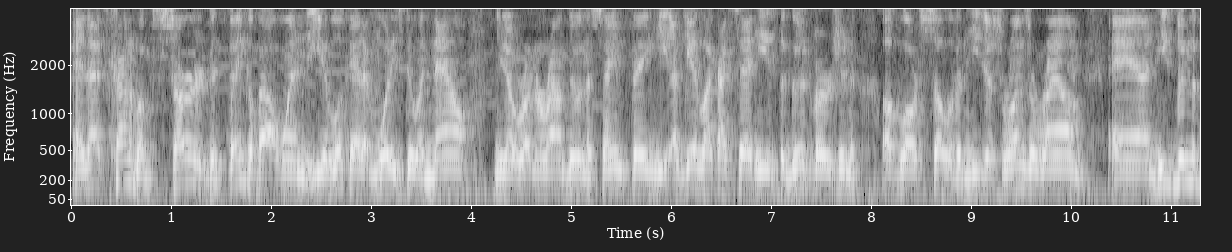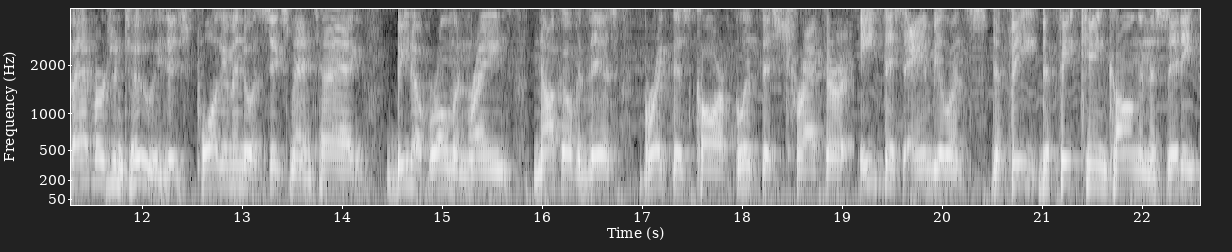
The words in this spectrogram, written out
and that's kind of absurd to think about when you look at him, what he's doing now, you know, running around doing the same thing. He, again, like I said, he's the good version of Lars Sullivan. He just runs around, and he's been the bad version too. He just plug him into a six-man tag, beat up Roman Reigns, knock over this, break this car, flip this tractor, eat this ambulance, defeat defeat King Kong in the city.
